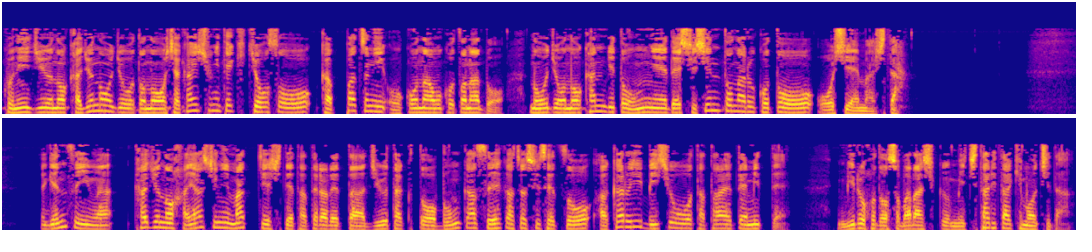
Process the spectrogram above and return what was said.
国中の果樹農場との社会主義的競争を活発に行うことなど、農場の管理と運営で指針となることを教えました。現在は、果樹の林にマッチして建てられた住宅と文化生活施設を明るい微笑を称えてみて、見るほど素晴らしく満ち足りた気持ちだ。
